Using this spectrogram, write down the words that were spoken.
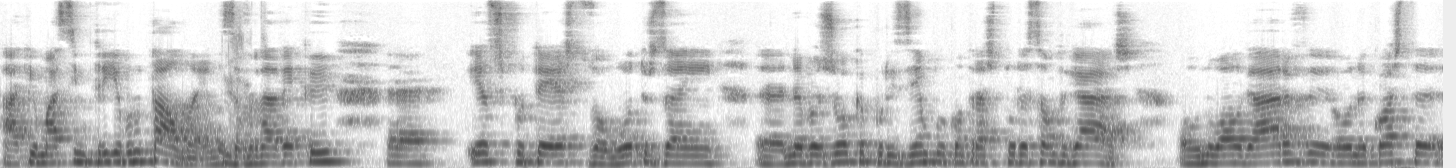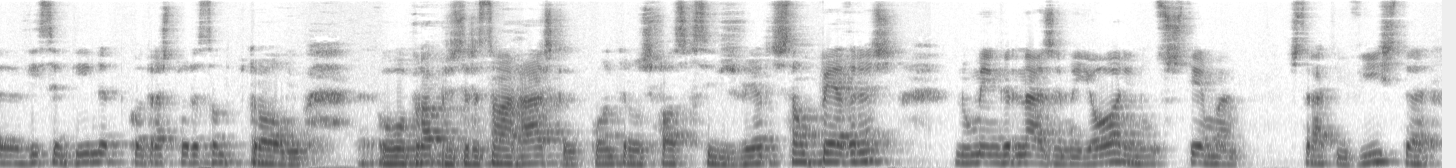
há aqui uma assimetria brutal, não é? Mas Exato. a verdade é que esses protestos ou outros em, na Bajoca, por exemplo, contra a exploração de gás, ou no Algarve ou na costa vicentina contra a exploração de petróleo, ou a própria geração arrasca contra os falsos recibos verdes, são pedras numa engrenagem maior e num sistema extrativista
